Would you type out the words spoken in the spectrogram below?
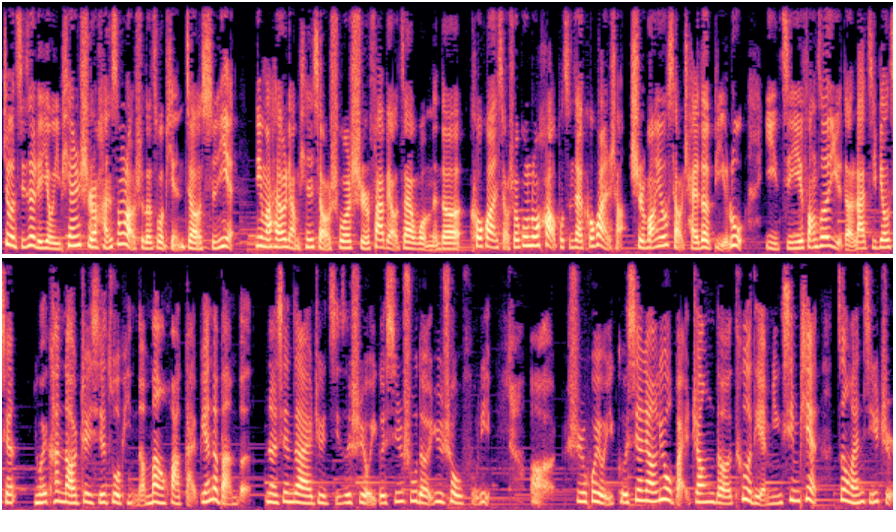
这个集子里有一篇是韩松老师的作品，叫《巡夜》。另外还有两篇小说是发表在我们的科幻小说公众号“不存在科幻”上，是网友小柴的笔录以及房泽宇的垃圾标签。你会看到这些作品的漫画改编的版本。那现在这个集子是有一个新书的预售福利，呃，是会有一个限量六百张的特点明信片赠完即止。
